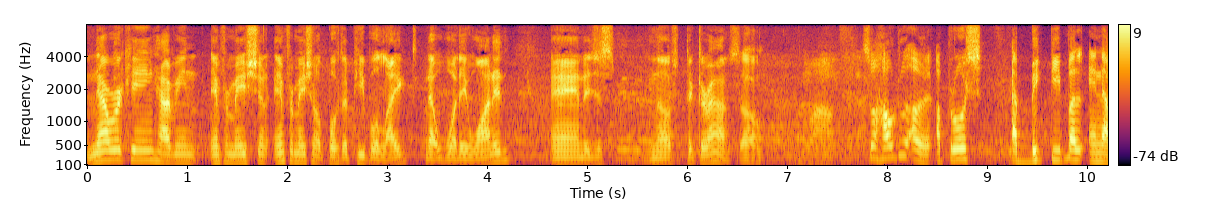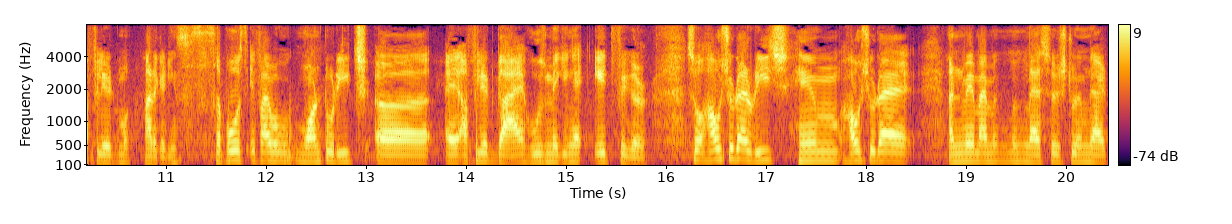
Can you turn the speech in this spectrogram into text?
networking, having information, informational posts that people liked, that what they wanted, and they just, you know, sticked around. So, Wow. So how to uh, approach a big people in affiliate marketing? Suppose if I want to reach uh, an affiliate guy who's making an eight figure, so how should I reach him? How should I convey my message to him that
